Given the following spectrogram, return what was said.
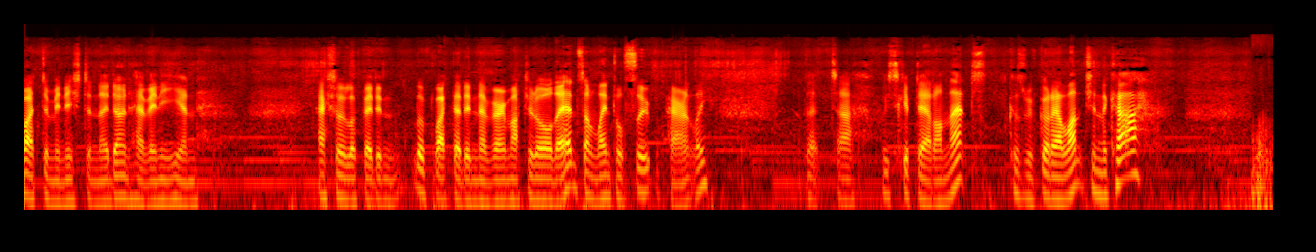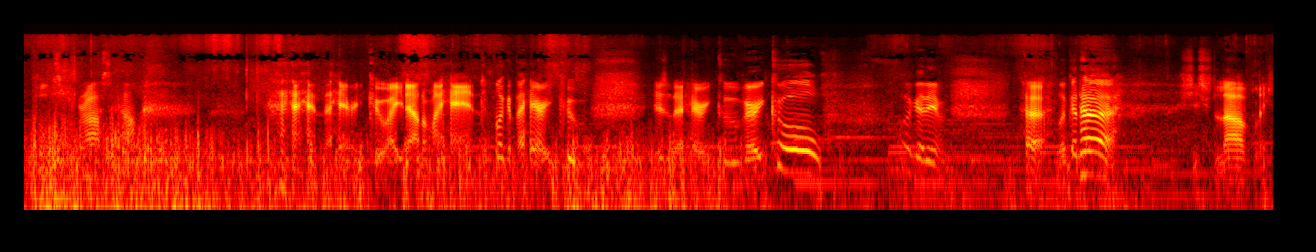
quite diminished and they don't have any and actually look they didn't look like they didn't have very much at all. They had some lentil soup apparently but uh, we skipped out on that because we've got our lunch in the car. Pulled some grass out. And the hairy coo ate out of my hand. Look at the hairy coo. Isn't the hairy coo very cool? Look at him. Her. Look at her. She's lovely.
